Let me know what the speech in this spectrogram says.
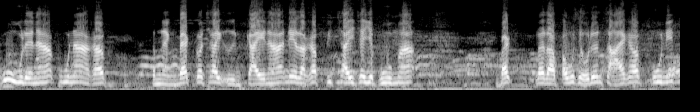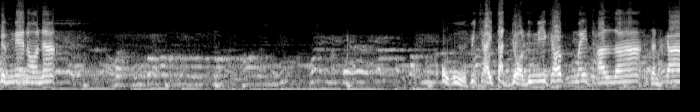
คู่เลยนะฮะคู่หน้าครับตำแหน่งแบ็กก็ใช่อื่นไกลนะฮะนี่แหละครับพิชัยชัยภูมิฮะแบ็กระดับอาวุโสเดินสายครับคู่นี้ตึงแน่นอนฮะโอ้โหพิชัยตัดหยอดลูกนี้ครับ ไม่ทันแล้วฮะจันก้า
